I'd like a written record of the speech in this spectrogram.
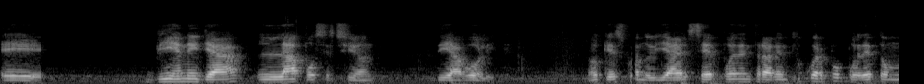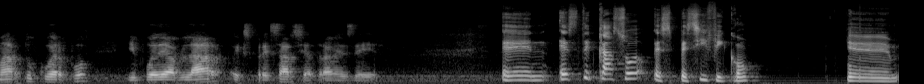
eh, viene ya la posesión diabólica, ¿no? que es cuando ya el ser puede entrar en tu cuerpo, puede tomar tu cuerpo y puede hablar, expresarse a través de él. En este caso específico, eh,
